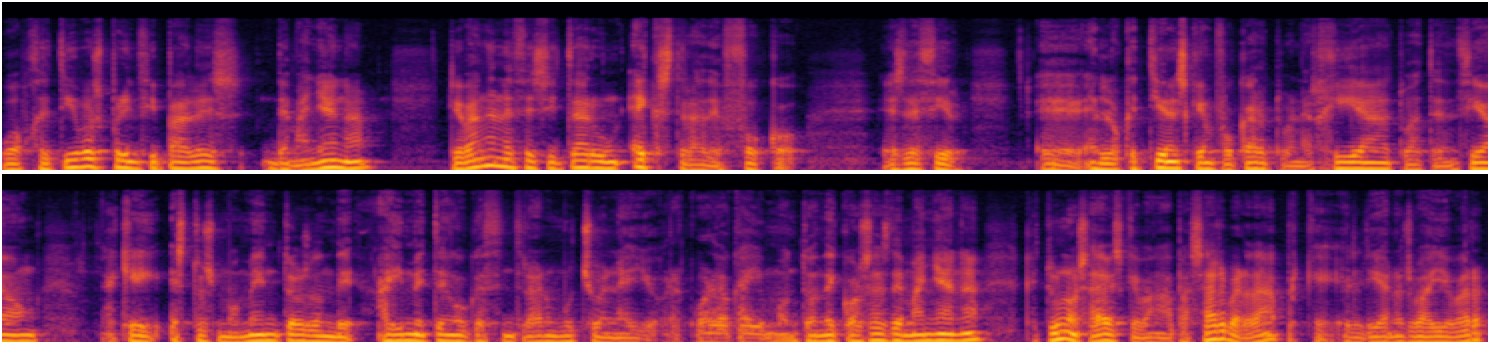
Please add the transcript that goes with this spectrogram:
u objetivos principales de mañana que van a necesitar un extra de foco. Es decir, eh, en lo que tienes que enfocar tu energía, tu atención, Aquí hay estos momentos donde ahí me tengo que centrar mucho en ello. Recuerdo que hay un montón de cosas de mañana que tú no sabes que van a pasar, ¿verdad? Porque el día nos va a llevar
